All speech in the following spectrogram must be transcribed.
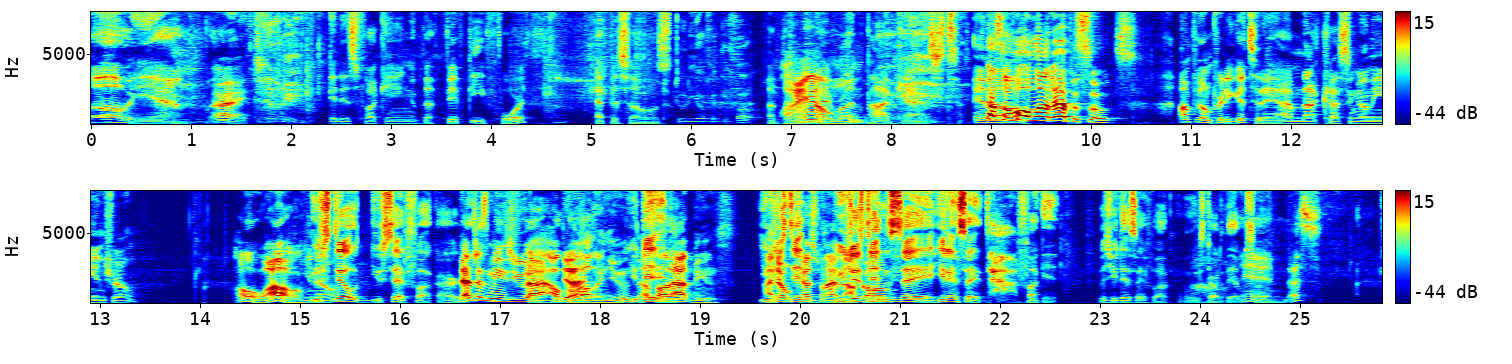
Oh yeah. All right. It is fucking the fifty fourth episode Studio 54. of the Wow. Midnight Run podcast. And That's a um, whole lot of episodes. I'm feeling pretty good today. I'm not cussing on the intro. Oh wow. You You know, still you said fuck. I heard. That just means you got alcohol Yeah? in you. You That's did. all that means. you I just don't didn't, cuss when I have You just alcohol didn't me. say you didn't say ah fuck it, but you did say fuck when we started the episode. man, that's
